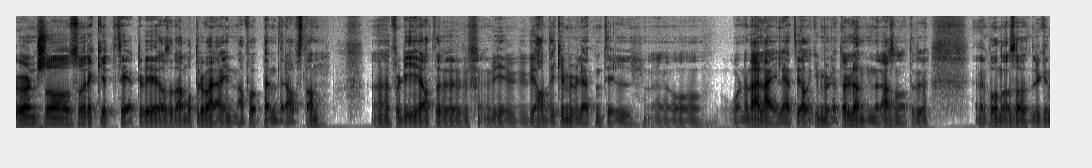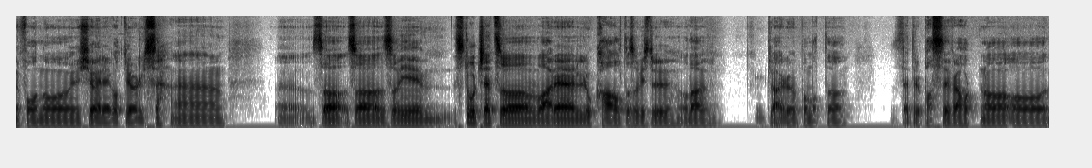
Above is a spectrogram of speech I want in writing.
Ørn så, så, rekrutterte vi altså Da måtte du være innafor pendleravstand. Eh, fordi at vi, vi, hadde ikke muligheten til eh, å ordne deg leilighet. Vi hadde ikke mulighet til å lønne deg sånn at du, no, altså, du kunne få noe kjøregodtgjørelse. Så, så, så, vi Stort sett så var det lokalt, altså hvis du, og da klarer du på en måte å setter du passet fra Horten og, og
